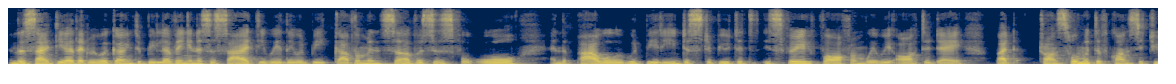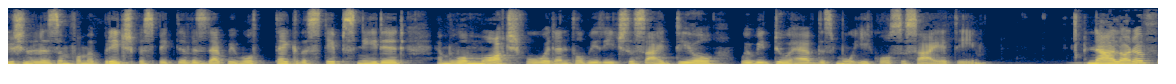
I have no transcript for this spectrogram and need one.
And this idea that we were going to be living in a society where there would be government services for all and the power would be redistributed is very far from where we are today. But transformative constitutionalism from a bridge perspective is that we will take the steps needed and we will march forward until we reach this ideal where we do have this more equal society. Now, a lot of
